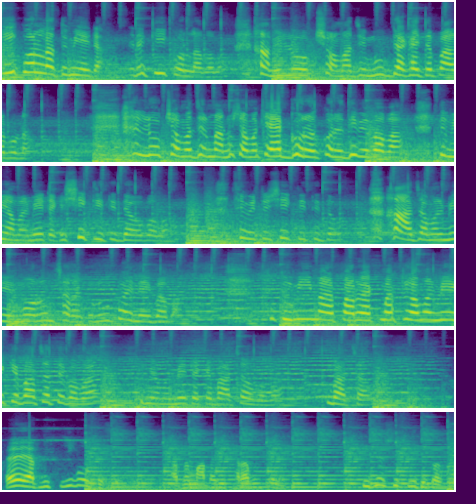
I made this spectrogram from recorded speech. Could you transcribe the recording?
কি করলা তুমি এটা? এটা কি করলাম বাবা? আমি লোক সমাজে মুখ দেখাইতে পারব না। লোক সমাজের মানুষ আমাকে এক ঘোরক করে দিবে বাবা। তুমি আমার মেয়েটাকে স্বীকৃতি দাও বাবা। তুমি একটু স্বীকৃতি দাও। আজ আমার মেয়ের মরণ ছাড়া কোনো উপায় নেই বাবা। তুমি মা পারো একমাত্র আমার মেয়েকে বাঁচাতে বাবা। তুমি আমার মেয়েটাকে বাঁচাও বাবা। বাঁচাও। এই, আপনি কি বলতেছেন? আপনার মাথা কি খারাপ হচ্ছে না কিসের স্বীকৃতি কথা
